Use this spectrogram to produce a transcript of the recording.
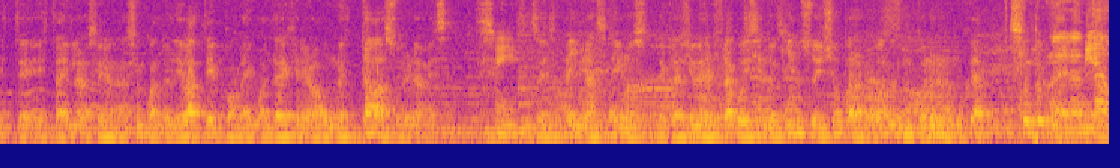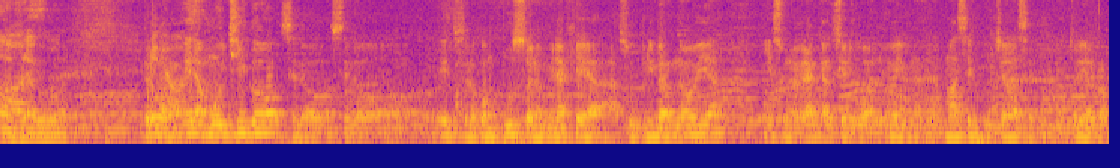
este- esta declaración en la Nación, cuando el debate por la igualdad de género aún no estaba sobre la mesa. Sí. Entonces, hay unas, hay unas declaraciones del flaco diciendo, ¿quién soy yo para robarle un color a una mujer? Siempre un adelantado el Flaco. Pero bueno, era muy chico, se lo, se lo, eh, se lo compuso en homenaje a, a su primer novia y es una gran canción igual, ¿no? Y una de las más escuchadas en la historia del rock.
